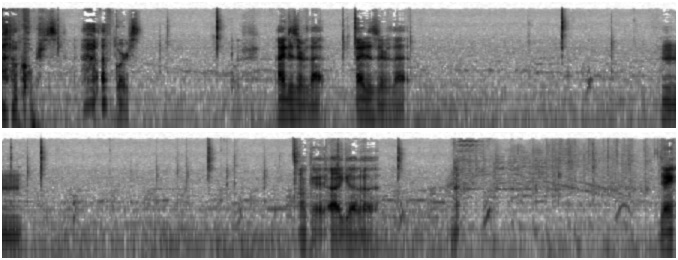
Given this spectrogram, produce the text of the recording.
of course. Of course. I deserve that. I deserve that. Hmm. Okay, I gotta... No. Dang.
